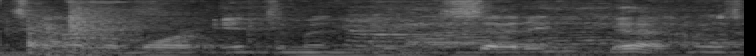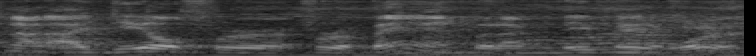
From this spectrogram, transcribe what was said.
It's kind of a more intimate setting. Yeah. I mean, it's not ideal for for a band, but I mean, they've made it work,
